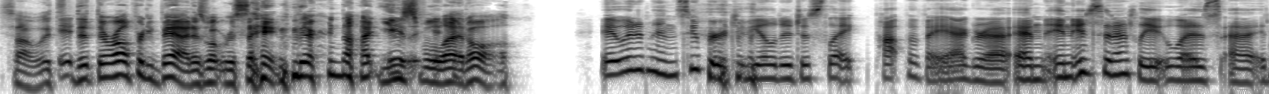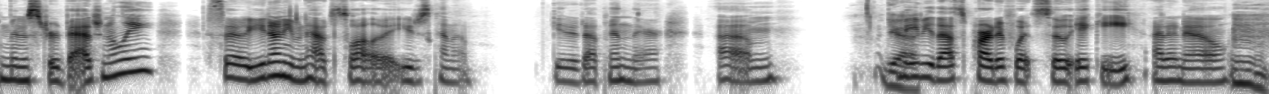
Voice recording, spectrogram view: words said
So it's it, they're all pretty bad, is what we're saying. They're not useful at all It would have been super to be able to just like pop a Viagra, and and incidentally, it was uh, administered vaginally, so you don't even have to swallow it. You just kind of get it up in there. Um, yeah. Maybe that's part of what's so icky. I don't know. Mm.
